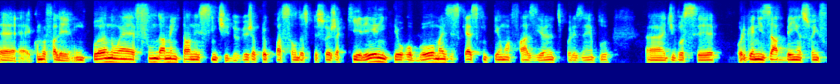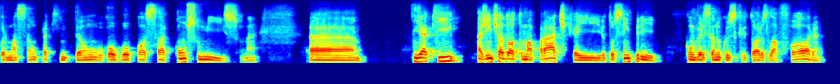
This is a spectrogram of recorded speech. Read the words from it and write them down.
é, é, como eu falei, um plano é fundamental nesse sentido. Eu vejo a preocupação das pessoas já quererem ter o robô, mas esquece que tem uma fase antes, por exemplo, uh, de você organizar bem a sua informação para que então o robô possa consumir isso, né? Uh, e aqui a gente adota uma prática e eu estou sempre conversando com os escritórios lá fora.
